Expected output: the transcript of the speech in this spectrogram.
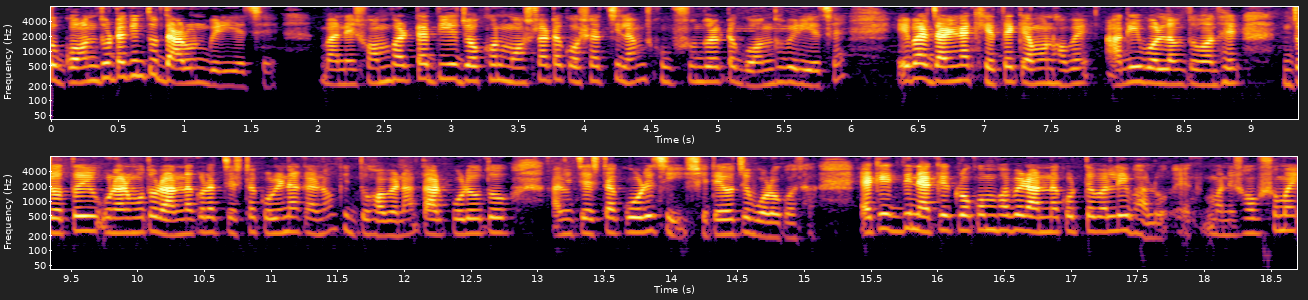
তো গন্ধটা কিন্তু দারুণ বেরিয়েছে। মানে সম্ভারটা দিয়ে যখন মশলাটা কষাচ্ছিলাম, খুব সুন্দর একটা গন্ধ বেরিয়েছে। এবার জানি না খেতে কেমন হবে। আগেই বললাম তোমাদের, যতই ওনার মতো রান্না করার চেষ্টা করি না কেন, কিন্তু হবে না। তারপরেও তো আমি চেষ্টা করেছি, সেটাই হচ্ছে বড় কথা। এক এক দিন এক এক রকমভাবে রান্না করতে পারলেই ভালো। এক মানে সবসময়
